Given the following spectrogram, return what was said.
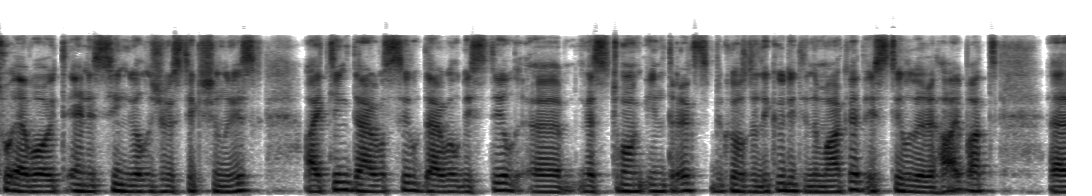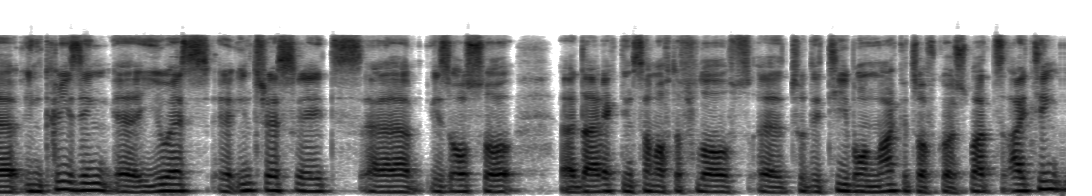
to avoid any single jurisdiction risk. I think there will still there will be still uh, a strong interest because the liquidity in the market is still very high, but uh, increasing uh, U.S. Uh, interest rates uh, is also uh, directing some of the flows to the T-bond markets, of course. But I think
